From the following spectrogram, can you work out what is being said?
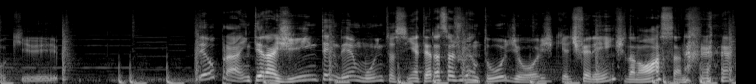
o que deu para interagir e entender muito, assim, até dessa juventude hoje, que é diferente da nossa, né?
